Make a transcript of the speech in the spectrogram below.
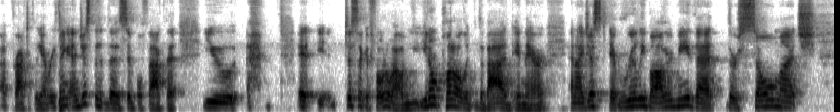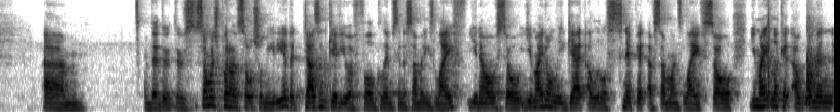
uh, practically everything. And just the, the simple fact that you, it, just like a photo album you, you don't put all the, the bad in there. And i just it really bothered me that there's so much um there, there's so much put on social media that doesn't give you a full glimpse into somebody's life you know? So you might only get a little snippet of someone's life. So you might look at a woman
